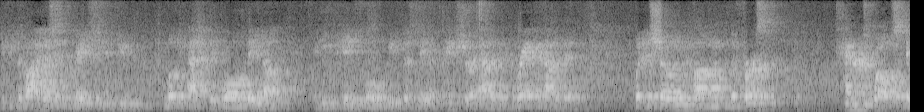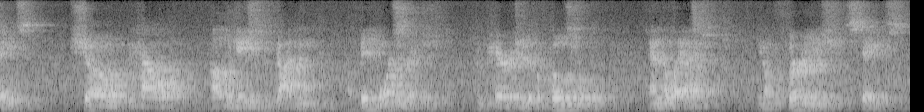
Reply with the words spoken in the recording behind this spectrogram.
you can derive this information if you look at the raw data in EPA's rule. We've just made a picture out of it, a graph out of it. But it showed um, the first 10 or 12 states show how obligations have gotten a bit more stringent compared to the proposed rule and the last, you know, 30-ish states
